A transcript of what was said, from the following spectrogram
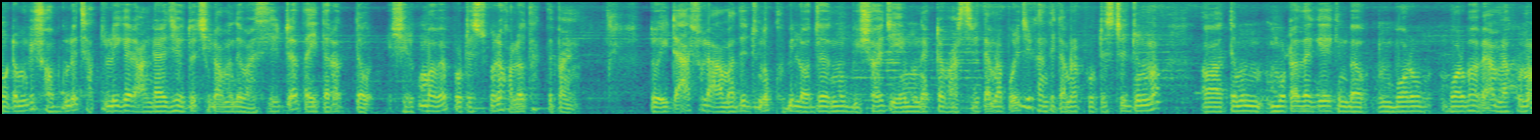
মোটামুটি সবগুলো ছাত্রলীগের আন্ডারে যেহেতু ছিল আমাদের ভার্সিটিটা তাই তারা সেরকমভাবে প্রোটেস্ট করে হলেও থাকতে পারেন। তো এটা আসলে আমাদের জন্য খুবই লজ্জাজনক বিষয় যে এমন একটা ভার্সিটিতে আমরা পড়ি, যেখান থেকে আমরা প্রোটেস্টের জন্য তেমন মোটা দাগে কিংবা বড়, বড়ভাবে আমরা কোনো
